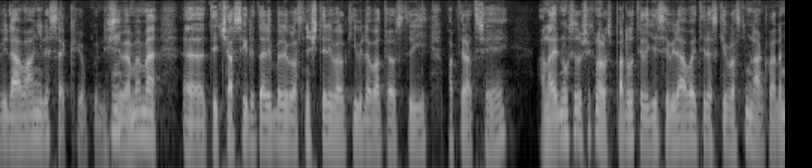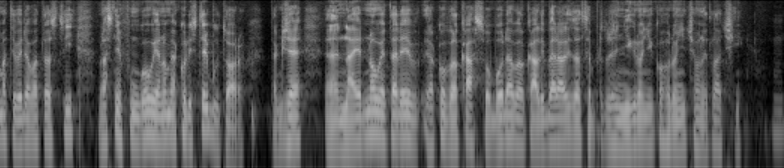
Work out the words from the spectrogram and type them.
vydávání desek. Jo. Když si hmm. vezmeme eh, ty časy, kdy tady byly vlastně čtyři velké vydavatelství, pak teda tři, a najednou se to všechno rozpadlo, ty lidi si vydávají ty desky vlastním nákladem a ty vydavatelství vlastně fungují jenom jako distributor. Takže eh, najednou je tady jako velká svoboda, velká liberalizace, protože nikdo nikoho do ničeho netlačí. Hmm.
